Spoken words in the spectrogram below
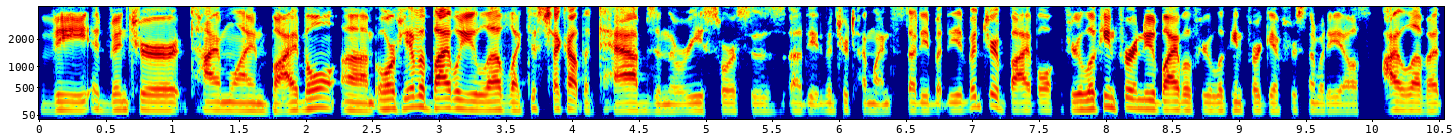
the Adventure Timeline Bible, um, or if you have a Bible you love, like just check out the tabs and the resources, uh, the Adventure Timeline Study. But the Adventure Bible, if you're looking for a new Bible, if you're looking for a gift for somebody else, I love it.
